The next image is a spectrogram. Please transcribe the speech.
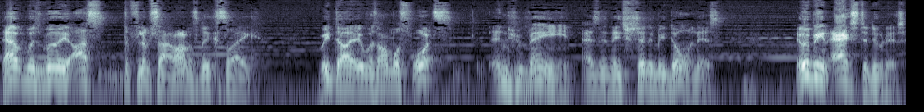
That was really us, the flip side, honestly, because, like, we thought it was almost forced, inhumane, as in they shouldn't be doing this. It would be an asked to do this.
